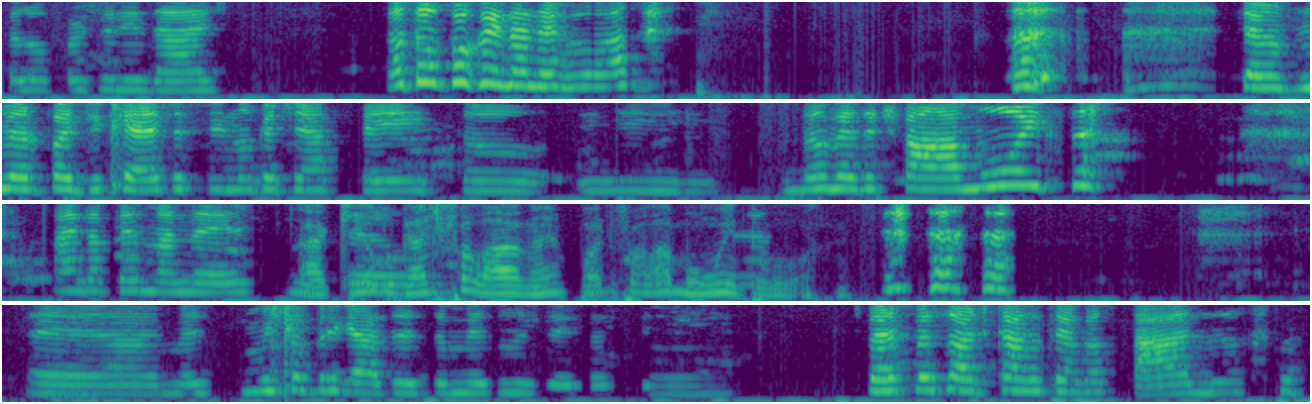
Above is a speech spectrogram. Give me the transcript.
pela oportunidade. Eu tô um pouco ainda nervosa. que é meu primeiro podcast, assim, nunca tinha feito. E meu medo de falar muito ainda permanece. Aqui então... é o lugar de falar, né? Pode falar muito. é, mas muito obrigada do mesmo jeito, assim. Espero que o pessoal de casa tenha gostado.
